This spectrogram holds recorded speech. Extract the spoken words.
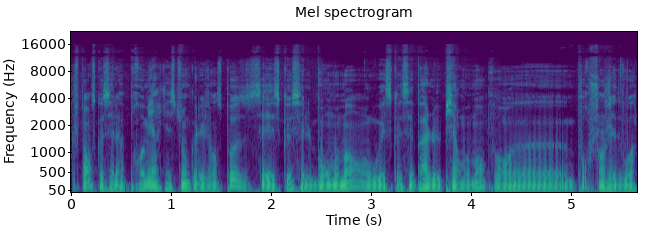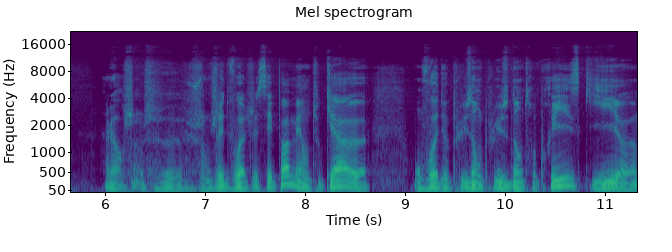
Je pense que c'est la première question que les gens se posent. C'est est-ce que c'est le bon moment ou est-ce que c'est pas le pire moment pour, euh, pour changer de voie? Alors, je, je- changer de voie, je ne sais pas, mais en tout cas, euh, on voit de plus en plus d'entreprises qui, euh,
